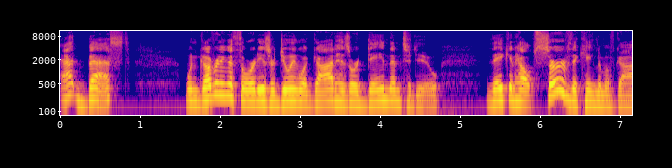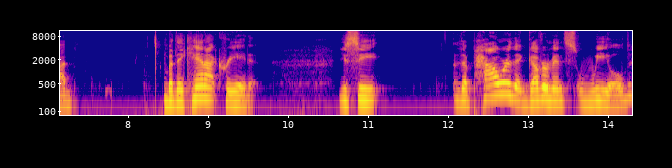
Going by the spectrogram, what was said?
At best, when governing authorities are doing what God has ordained them to do, they can help serve the kingdom of God, but they cannot create it. You see, the power that governments wield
